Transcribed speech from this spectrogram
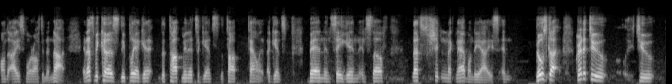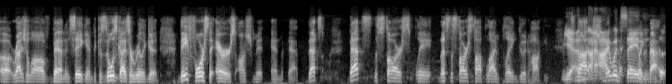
on the ice more often than not, and that's because they play against the top minutes against the top talent, against Benn and Seguin and stuff. That's Schmidt and McNabb on the ice, and those guys. Credit to to uh, Ben, and Sagan because those guys are really good. They force the errors on Schmidt and McNabb. That's that's the Stars play. That's the star stop line playing good hockey. Yeah, not I, I would say the, the,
